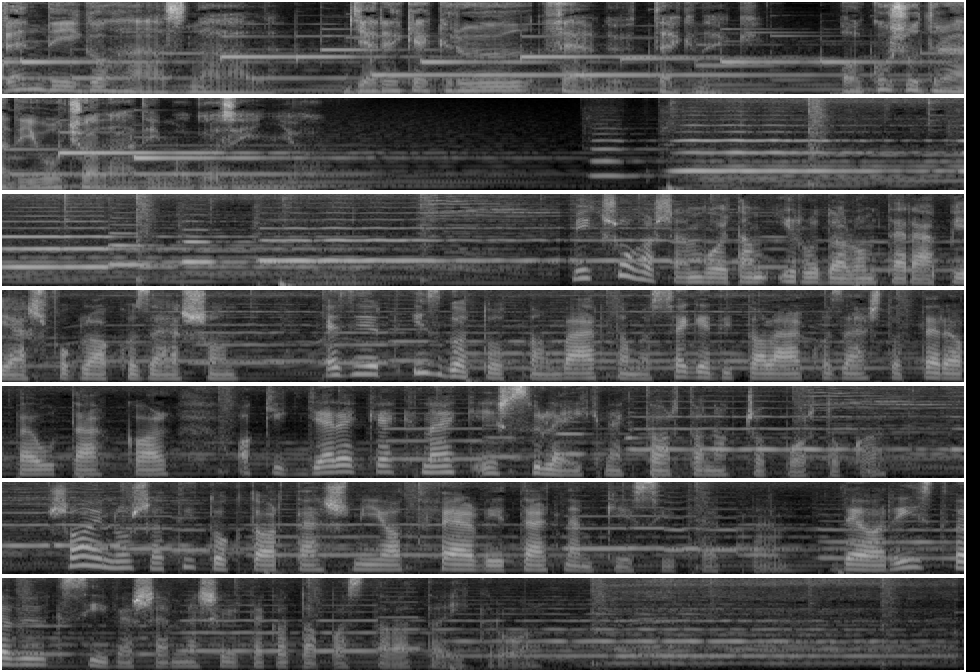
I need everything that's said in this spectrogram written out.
Vendég a háznál. Gyerekekről felnőtteknek. A Kossuth Rádió családi magazinja. Még sohasem voltam irodalomterápiás foglalkozáson, ezért izgatottan vártam a szegedi találkozást a terapeutákkal, akik gyerekeknek és szüleiknek tartanak csoportokat. Sajnos a titoktartás miatt felvételt nem készíthettem, de a résztvevők szívesen meséltek a tapasztalataikról.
